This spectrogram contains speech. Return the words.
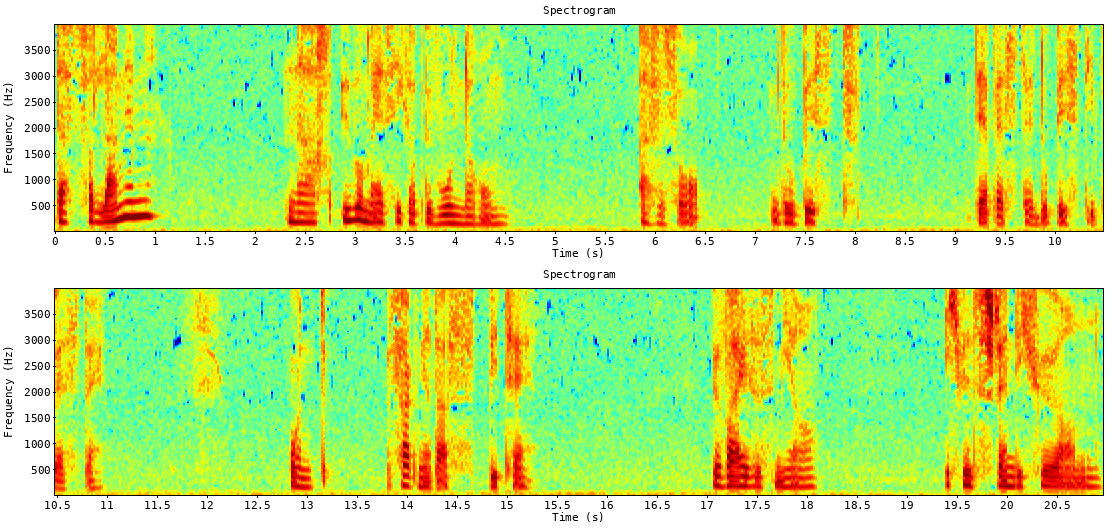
das Verlangen nach übermäßiger Bewunderung. Also so, du bist der Beste, du bist die Beste. Und sag mir das bitte. Beweise es mir. Ich will es ständig hören.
